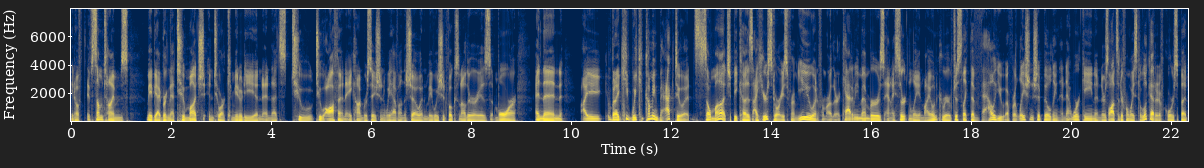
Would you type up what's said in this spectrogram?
You know, if, if sometimes maybe I bring that too much into our community and, and that's too too often a conversation we have on the show and maybe we should focus on other areas more. And then I, but I keep, we keep coming back to it so much because I hear stories from you and from other Academy members. And I certainly in my own career of just like the value of relationship building and networking. And there's lots of different ways to look at it, of course, but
